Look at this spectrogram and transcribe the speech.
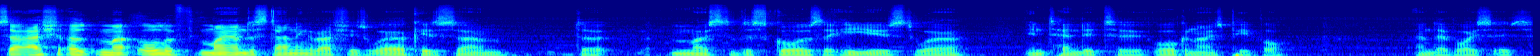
so Ash, uh, my, all of my understanding of Ashley's work is um, that most of the scores that he used were intended to organize people and their voices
